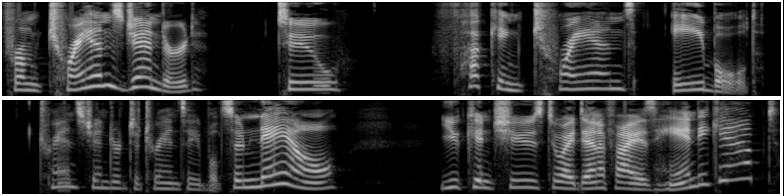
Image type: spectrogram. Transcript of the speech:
from transgendered to fucking transabled. Transgendered to transabled. So now you can choose to identify as handicapped?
